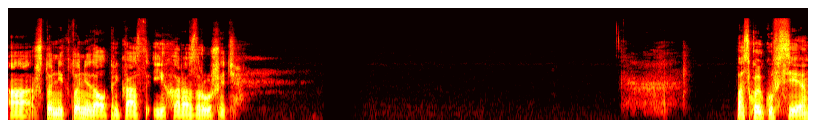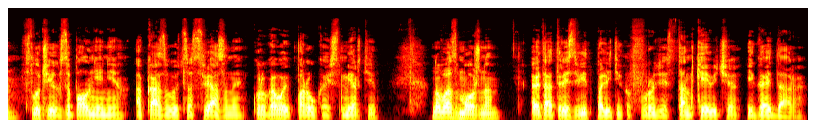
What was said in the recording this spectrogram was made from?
а что никто не дал приказ их разрушить. Поскольку все, в случае их заполнения, оказываются связаны круговой порукой смерти, но, возможно, это отрезвит политиков вроде Станкевича и Гайдара,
